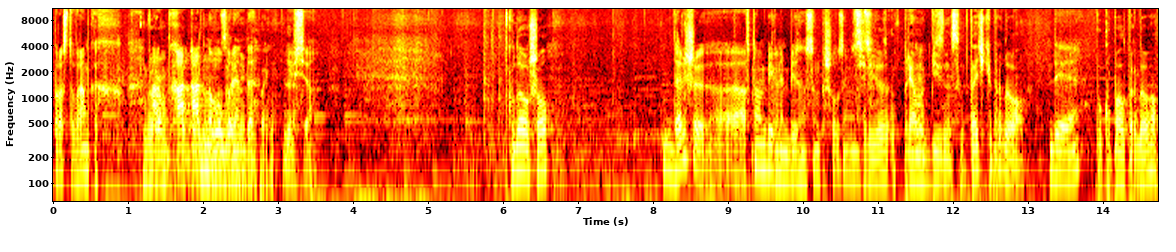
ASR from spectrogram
Просто в рамках В рамках а- одного бренда. компании, да. и все. Куда ушел? Дальше э, автомобильным бизнесом пошел заниматься. Серьезно? Прямо Да. бизнесом. Тачки продавал? Да. Покупал, продавал?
